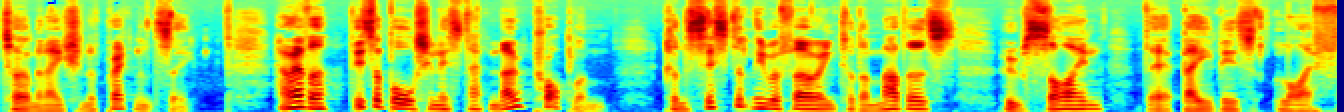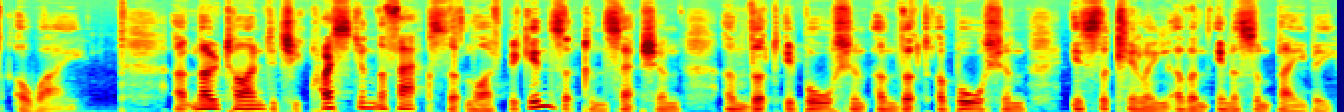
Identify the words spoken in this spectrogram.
termination of pregnancy. However, this abortionist had no problem consistently referring to the mothers who sign their baby's life away. At no time did she question the facts that life begins at conception and that abortion and that abortion is the killing of an innocent baby.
